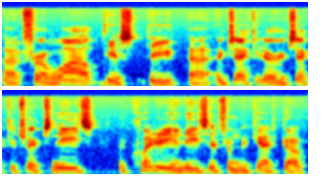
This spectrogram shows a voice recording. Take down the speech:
uh, for a while. The, the uh, executor executrix needs liquidity and needs it from the get go.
